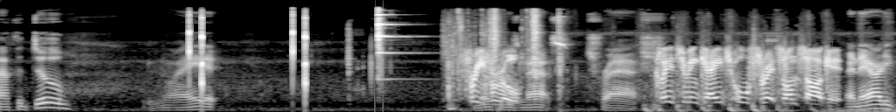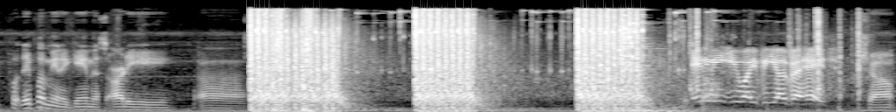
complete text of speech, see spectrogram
map will have to do. Even though I hate it. Free Most for of all. these maps trash. Clear to engage all threats on target. And they already put they put me in a game that's already uh Enemy UAV overhead. jump.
